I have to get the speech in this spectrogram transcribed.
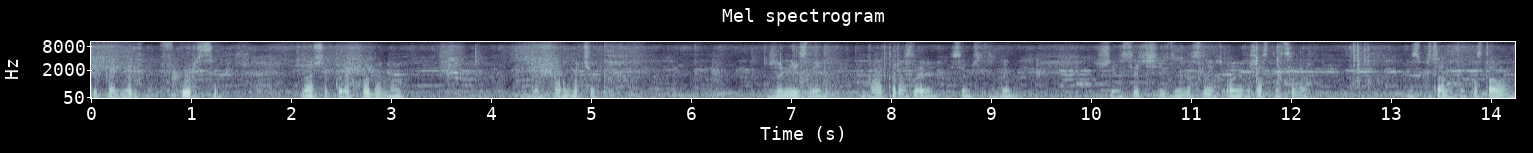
Тепер ви в курсі. Далі переходимо до формочок. Желізні, багаторазові, 71, 66 99. Ой, ужасна ціна. Я спеціально так поставив.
